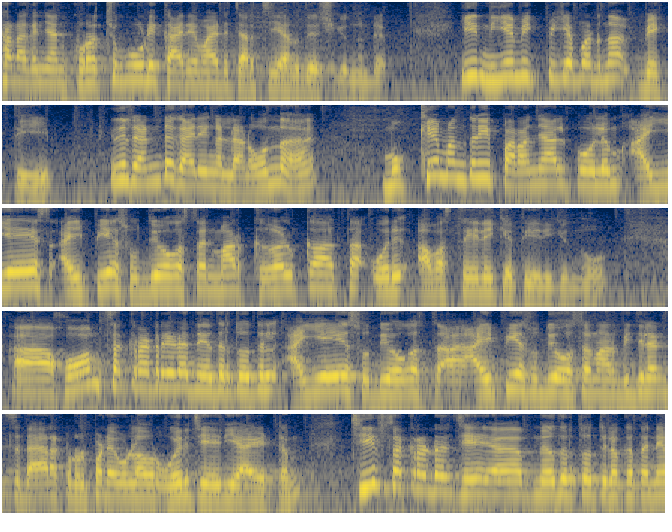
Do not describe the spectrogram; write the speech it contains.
ഘടകം ഞാൻ കുറച്ചുകൂടി കാര്യമായിട്ട് ചർച്ച ചെയ്യാൻ ഉദ്ദേശിക്കുന്നുണ്ട്. ഈ നിയമിപ്പിക്കപ്പെടുന്ന വ്യക്തി ഇതിൽ രണ്ട് കാര്യങ്ങളിലാണ്. ഒന്ന് മുഖ്യമന്ത്രി പറഞ്ഞാൽ പോലും I A S I P S ഉദ്യോഗസ്ഥന്മാർ കേൾക്കാത്ത ഒരു അവസ്ഥയിലേക്ക് എത്തിയിരിക്കുന്നു. ഹോം സെക്രട്ടറിയുടെ നേതൃത്വത്തിൽ ഐ എ എസ് ഉദ്യോഗസ്ഥ ഐ പി എസ് ഉദ്യോഗസ്ഥന്മാർ വിജിലൻസ് ഡയറക്ടർ ഉൾപ്പെടെയുള്ളവർ ഒരു ചേരിയായിട്ടും ചീഫ് സെക്രട്ടറി നേതൃത്വത്തിലൊക്കെ തന്നെ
